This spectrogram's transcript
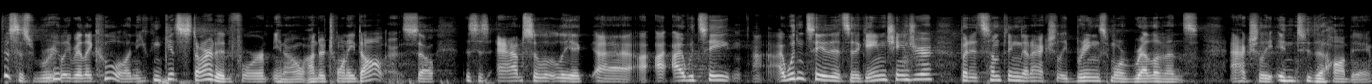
this is really, really cool. And you can get started for, you know, under $20. So this is absolutely, uh, I, I would say, I wouldn't say that it's a game changer, but it's something that actually brings more relevance actually in into the hobby.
